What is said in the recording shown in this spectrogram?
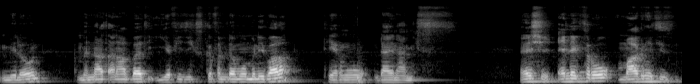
የሚለውን የምናጠናበት የፊዚክስ ክፍል ደግሞ ምን ይባላል? Thermodynamics። እሺ electromagnetism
